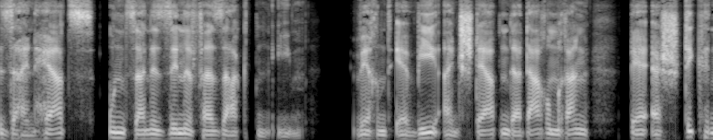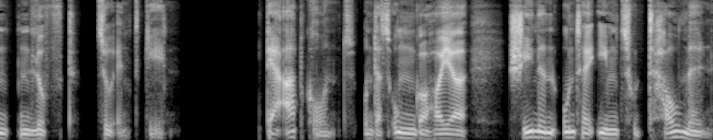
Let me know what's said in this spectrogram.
Sein Herz und seine Sinne versagten ihm, während er wie ein Sterbender darum rang, der erstickenden Luft zu entgehen. Der Abgrund und das Ungeheuer schienen unter ihm zu taumeln,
